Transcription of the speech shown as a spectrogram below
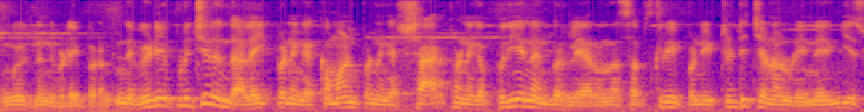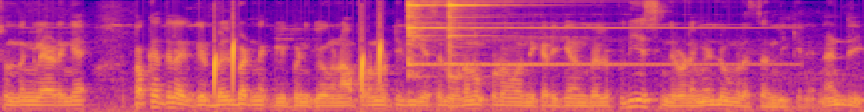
உங்களுக்கு வந்து விடைபெறேன் இந்த வீடியோ பிடிச்சிருந்தா லைக் பண்ணுங்கள் கமெண்ட் பண்ணுங்கள் ஷேர் பண்ணுங்கள் புதிய நண்பர்கள் யாரும் இருந்தால் சப்ஸ்கிரைப் பண்ணி ட்விட்டர் சேனலுடைய நெருங்கிய சொந்தங்களை அடங்க பக்கத்தில் இருக்கிற பெல் பட்டனை கிளிக் பண்ணிக்கோங்க. நான் அப்புறம் நோட்டிஃபிகேஷன் உடனுக்குடன் வந்து கிடைக்கிற நண்பர்கள் புதிய சிந்தனையோட மீண்டும் உங்களை சந்திக்கிறேன். நன்றி.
